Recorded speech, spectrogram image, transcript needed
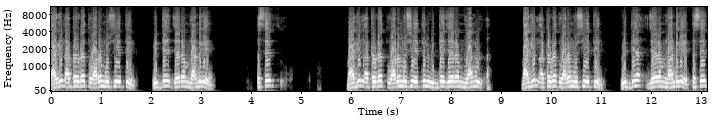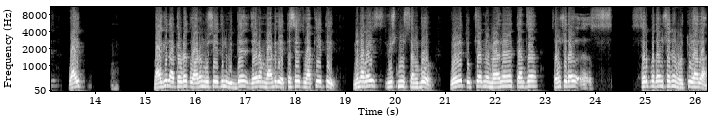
मागील आठवड्यात वारंगोशी येथील विद्या जयराम लांडगे तसेच मागील आठवड्यात वारंगोशी येथील विद्या जयराम लांग मागील आठवड्यात वारंगोशी येथील विद्या जयराम लांडगे तसेच वाईक मागील आठवड्यात वारंगोशी येथील विद्या जयराम लांडगे तसेच वाकी येथील मीनाबाई विष्णू संगबो वेळेत उपचार न मिळाल्याने त्यांचा संशोधा सर्पदंशाने मृत्यू झाला.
